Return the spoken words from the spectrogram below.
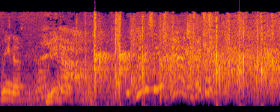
Rena. Rena. Rena's here? Yeah, she's right there.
